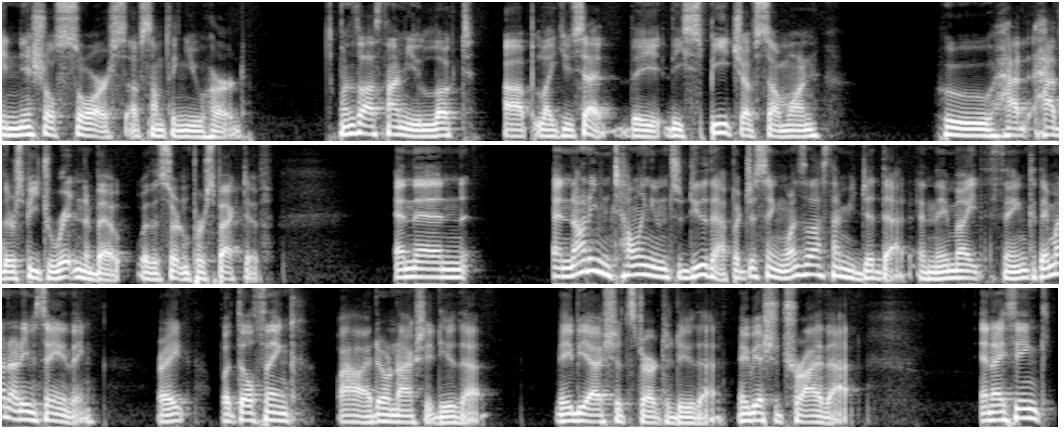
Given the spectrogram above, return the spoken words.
initial source of something you heard? When's the last time you looked up, like you said, the the speech of someone who had had their speech written about with a certain perspective? And then and not even telling them to do that, but just saying, when's the last time you did that? And they might think, they might not even say anything, right? But they'll think, wow, I don't actually do that. Maybe I should start to do that. Maybe I should try that. And I think,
